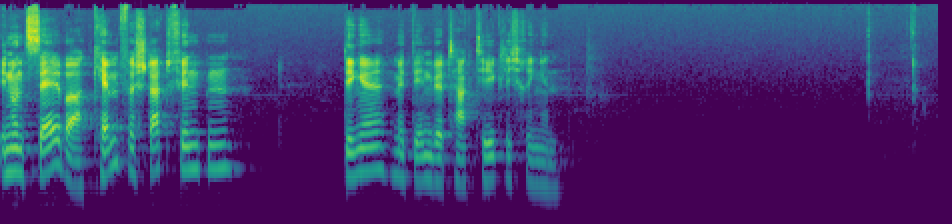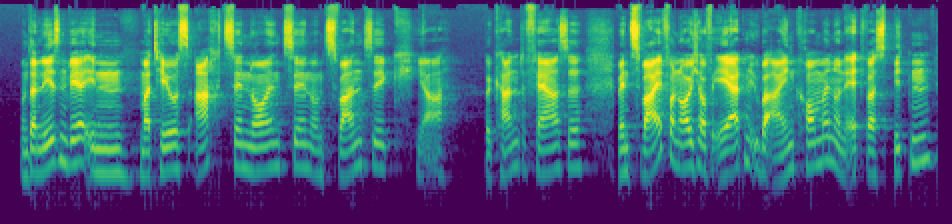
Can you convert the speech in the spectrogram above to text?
in uns selber Kämpfe stattfinden, Dinge, mit denen wir tagtäglich ringen. Und dann lesen wir in Matthäus 18, 19 und 20, ja, bekannte Verse. Wenn zwei von euch auf Erden übereinkommen und etwas bitten,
